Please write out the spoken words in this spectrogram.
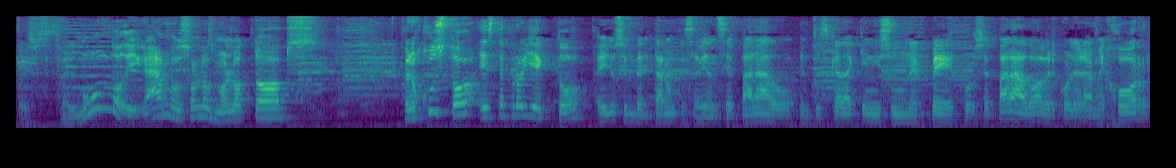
pues el mundo, digamos. Son los Molotovs. Pero justo este proyecto, ellos inventaron que se habían separado, entonces cada quien hizo un EP por separado a ver cuál era mejor,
